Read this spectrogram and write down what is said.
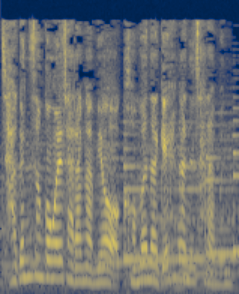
작은 성공을 자랑하며 거만하게 행하는 사람은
